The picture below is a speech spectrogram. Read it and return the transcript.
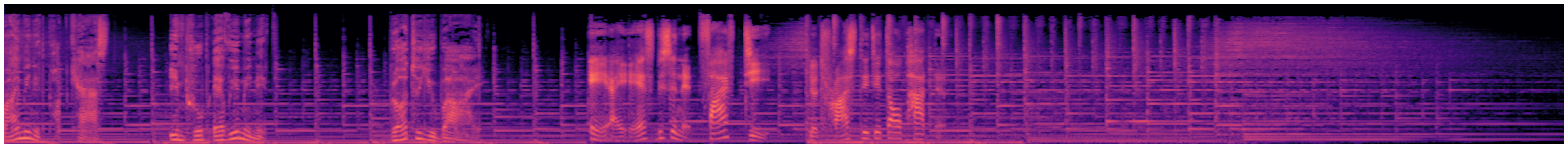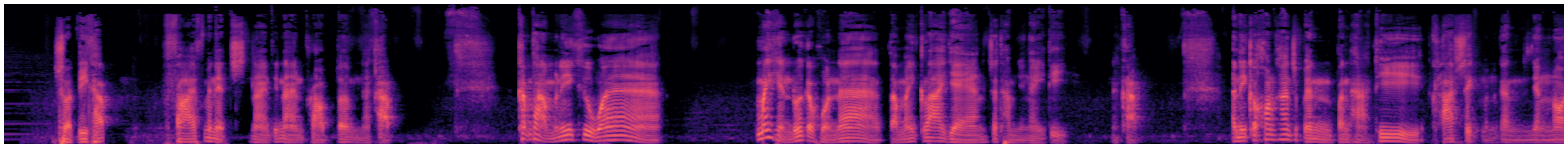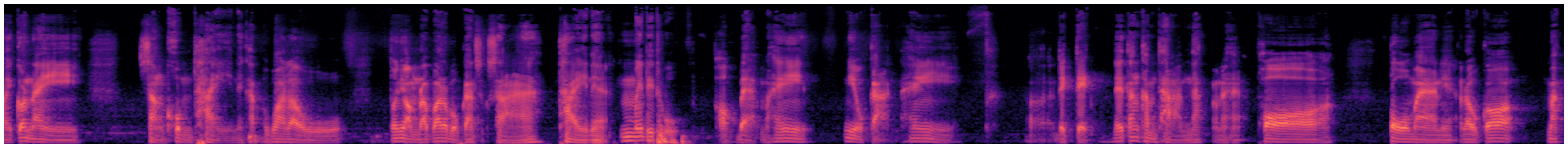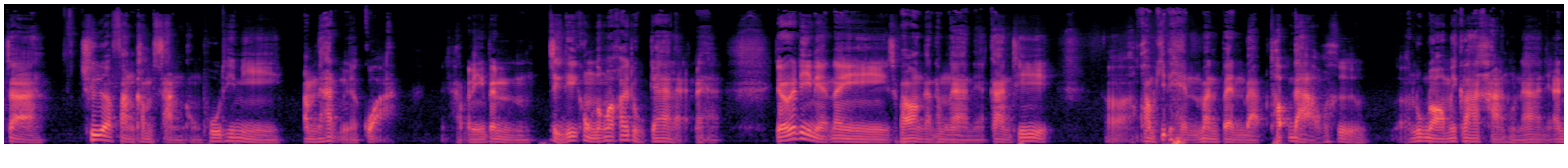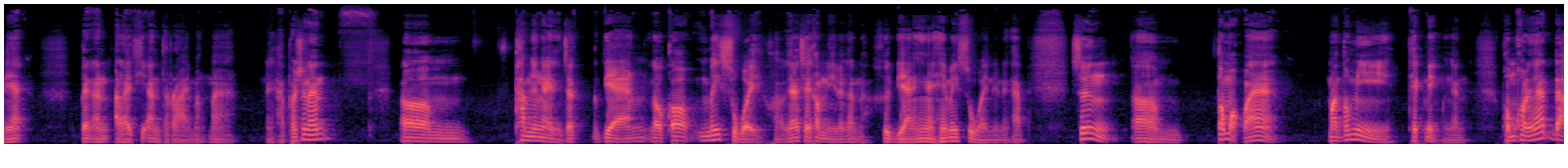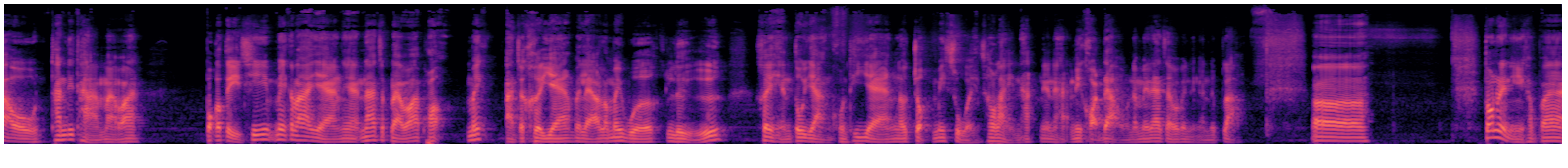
5 Minute Podcast Improve Every Minute brought to you by AIS Business 5G Your Trust Digital Partner สวัสดีครับ 5 minutes 99 problem นะครับคำถามวันนี้คือว่าไม่เห็นด้วยกับหัวหน้าแต่ไม่กล้าแย้งจะทำยังไงดีนะครับ อันนี้ก็ค่อนข้างจะเป็นปัญหาที่คลาสสิกเหมือนกัน อย่างน้อยก็ในสังคมไทยนะครับ เพราะว่าเราต้องยอมรับว่าระบบการศึกษาไทยเนี่ยไม่ได้ถูกออกแบบมาให้มีโอกาสให้เด็กๆ ได้ตั้งคำถามนักนะฮะพอโตมาเนี่ยเราก็มักจะเชื่อฟังคำสั่งของผู้ที่มีอำนาจเหนือกว่านะครับอันนี้เป็นสิ่งที่คงต้องค่อยๆถูกแก้แหละนะฮะอย่างไรก็ดีเนี่ยในสภาพของการทำงานเนี่ยการที่ ความคิดเห็นมันเป็นแบบท็อปดาวก็คือลูกน้องไม่กล้าคานหัวหน้าเนี่ยอันเนี้ยเป็นอันอะไรที่อันตรายมากๆนะครับเพราะฉะนั้นทำยังไงถึงจะแย้งแล้วก็ไม่สวยขออนุญาตใช้คำนี้แล้วกันนะคือแย้งยังไงให้ไม่สวยเนี่ยนะครับ ซึ่งต้องบอกว่ามันต้องมีเทคนิคเหมือนกัน ผมขออนุญาตเดาท่านที่ถามมาว่า ปกติที่ไม่กล้าแย้งเนี่ยน่าจะแปลว่าเพราะไม่อาจจะเคยแย้งไปแล้วแล้วไม่ work หรือ เคยเห็นตัวอย่างคนที่แย้งแล้วจบไม่สวยเท่าไหร่นักเนี่ยนะฮะนี่ขอเดานะไม่แน่ใจว่าเป็นอย่างนั้นหรือเปล่าเอ่อต้องเรียนอย่างนี้ครับว่า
